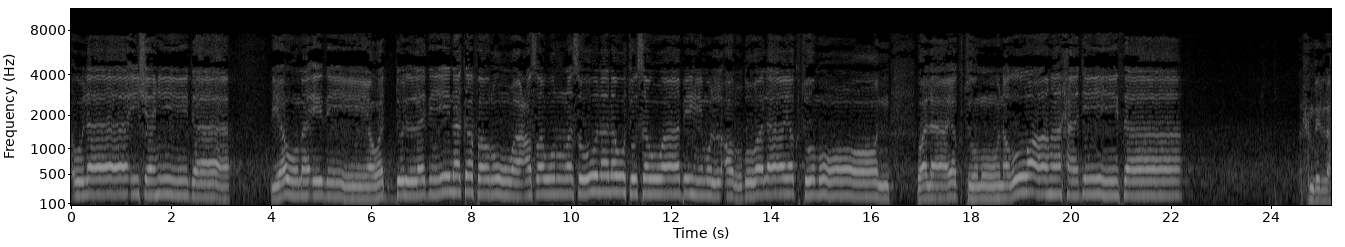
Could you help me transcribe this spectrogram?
هؤلاء شهيدا يومئذ يود الذين كفروا وعصوا الرسول لو تسوى بهم الأرض ولا يكتمون ولا يكتمون الله حديثا. الحمد لله.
